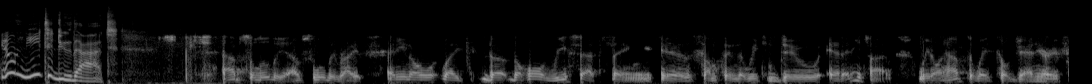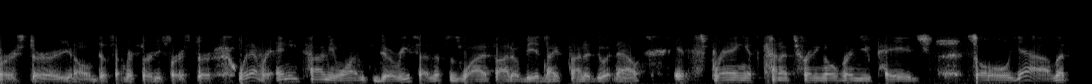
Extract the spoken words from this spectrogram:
You don't need to do that. Absolutely, absolutely right. And you know, like the the whole reset thing is something that we can do at any time. We don't have to wait till January first or you know December thirty first or whatever. Anytime you want, you can do a reset. And this is why I thought it would be a nice time to do it now. It's spring. It's kind of turning over a new page. So yeah, let's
